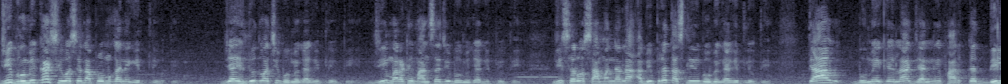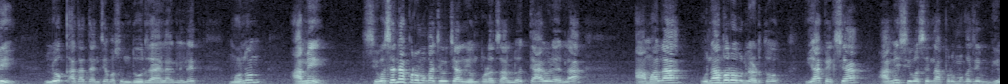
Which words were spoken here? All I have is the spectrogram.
जी भूमिका शिवसेना प्रमुखांनी घेतली होती ज्या हिंदुत्वाची भूमिका घेतली होती जी मराठी माणसाची भूमिका घेतली होती जी सर्वसामान्याला अभिप्रेत असलेली भूमिका घेतली होती त्या भूमिकेला ज्यांनी फारकत दिली लोक आता त्यांच्यापासून दूर जायला लागलेले आहेत. म्हणून आम्ही शिवसेना प्रमुखाचे विचार घेऊन पुढे चाललो. त्यावेळेला आम्हाला कुणाबरोबर लढतो यापेक्षा आम्ही शिवसेना प्रमुखाची घे-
